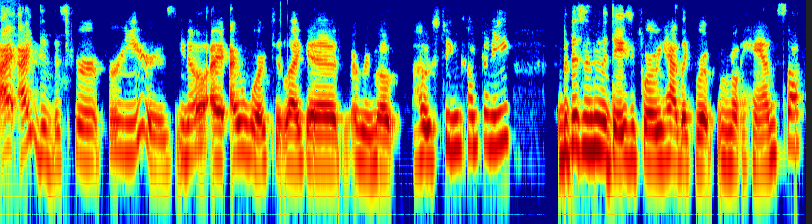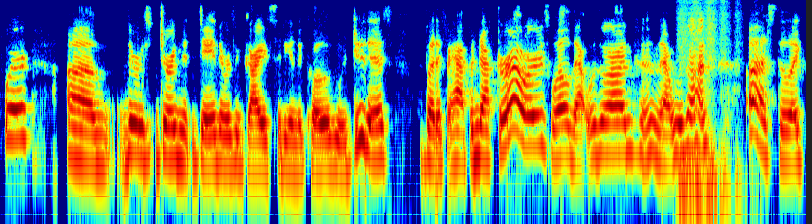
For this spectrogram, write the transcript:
I, I did this for for years. You know, I, I worked at like a, a remote hosting company but this is in the days before we had like re- remote hand software. Um, there was during the day there was a guy sitting in the colo who would do this, but if it happened after hours, well, that was on that was on us to like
